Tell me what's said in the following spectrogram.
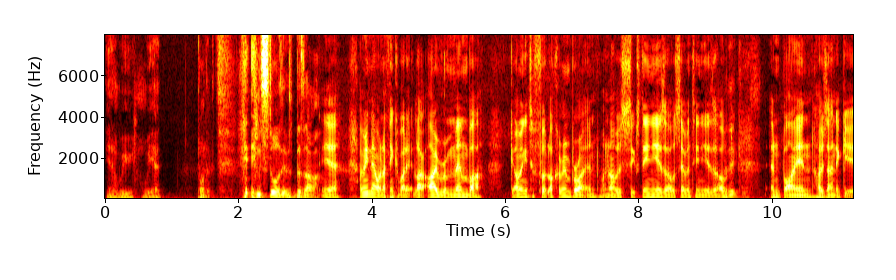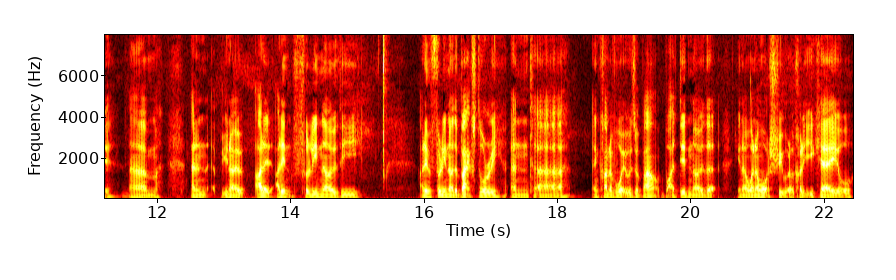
you know, we we had product in stores. It was bizarre. Yeah. I mean, now when I think about it, like I remember going into Foot Locker in Brighton when I was 16 years old, 17 years old, Ridiculous. And buying Hosana gear. Um, and you know, I, did, I didn't fully know the, I didn't fully know the backstory and uh, and kind of what it was about, but I did know that you know when I watched Streetball.co.uk or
